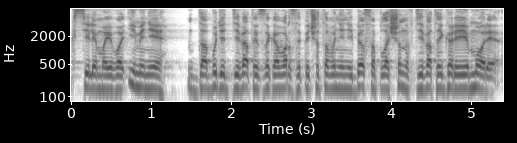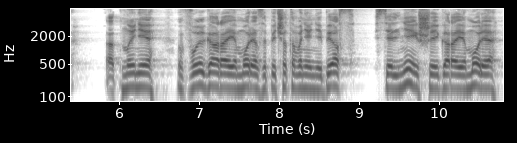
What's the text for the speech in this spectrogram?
к силе моего имени, да будет девятый заговор запечатывания небес воплощен в Девятой горе и море. Отныне вы, гора и море запечатывания небес, сильнейшие гора и море,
